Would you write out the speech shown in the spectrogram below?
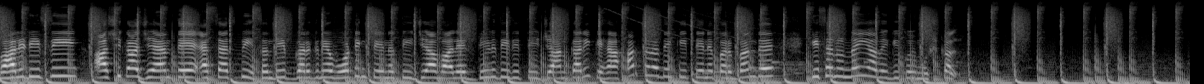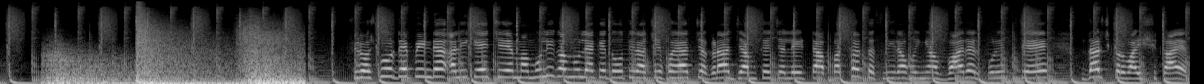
ਵਾਲੀ ਡੀਸੀ, ਆਸ਼ਿਕਾ ਜੈਨ ਤੇ ਐਸਐਸਪੀ ਸੰਦੀਪ ਗਰਗ ਨੇ VOTING ਤੇ ਨਤੀਜਿਆਂ ਵਾਲੇ ਦਿਨ ਦੀ ਦਿੱਤੀ ਜਾਣਕਾਰੀ ਕਿਹਾ, ਹਰ ਤਰ੍ਹਾਂ ਦੇ ਕੀਤੇ ਨੇ ਪ੍ਰਬੰਧ, ਕਿਸੇ ਨੂੰ ਨਹੀਂ ਆਵੇਗੀ ਕੋਈ ਮੁਸ਼ਕਲ। ਫਿਰੋਜ਼ਪੁਰ ਦੇ ਪਿੰਡ ਅਲੀਕੇ 'ਚ ਮਾਮੂਲੀ ਗੱਲ ਨੂੰ ਲੈ ਕੇ ਦੋ ਧਿਰਾਂ 'ਚ ਹੋਇਆ ਝਗੜਾ, ਜੰਮ ਕੇ ਚੱਲੇ ਇੱਟਾਂ ਪੱਥਰ ਤਸਵੀਰਾਂ ਹੋਈਆਂ ਵਾਇਰਲ ਪੁਲਿਸ 'ਚ ਦਰਜ ਕਰਵਾਈ ਸ਼ਿਕਾਇਤ।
